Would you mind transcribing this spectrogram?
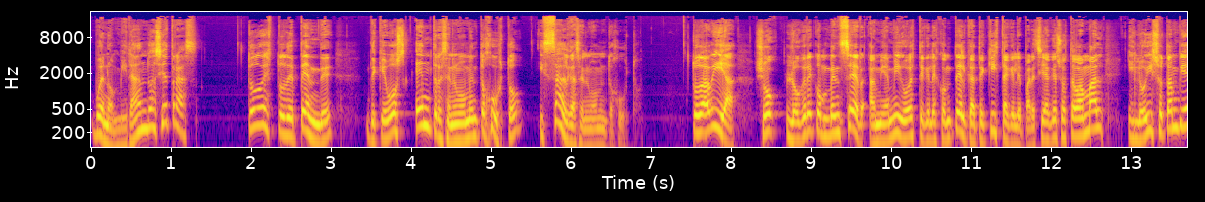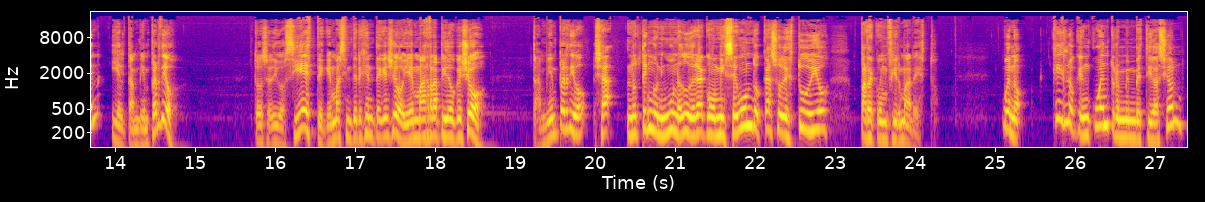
Bueno, mirando hacia atrás, todo esto depende de que vos entres en el momento justo y salgas en el momento justo. Todavía yo logré convencer a mi amigo este que les conté, el catequista, que le parecía que eso estaba mal, y lo hizo también, y él también perdió. Entonces digo, si este, que es más inteligente que yo y es más rápido que yo, también perdió, ya no tengo ninguna duda, era como mi segundo caso de estudio para confirmar esto. Bueno, ¿qué es lo que encuentro en mi investigación?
